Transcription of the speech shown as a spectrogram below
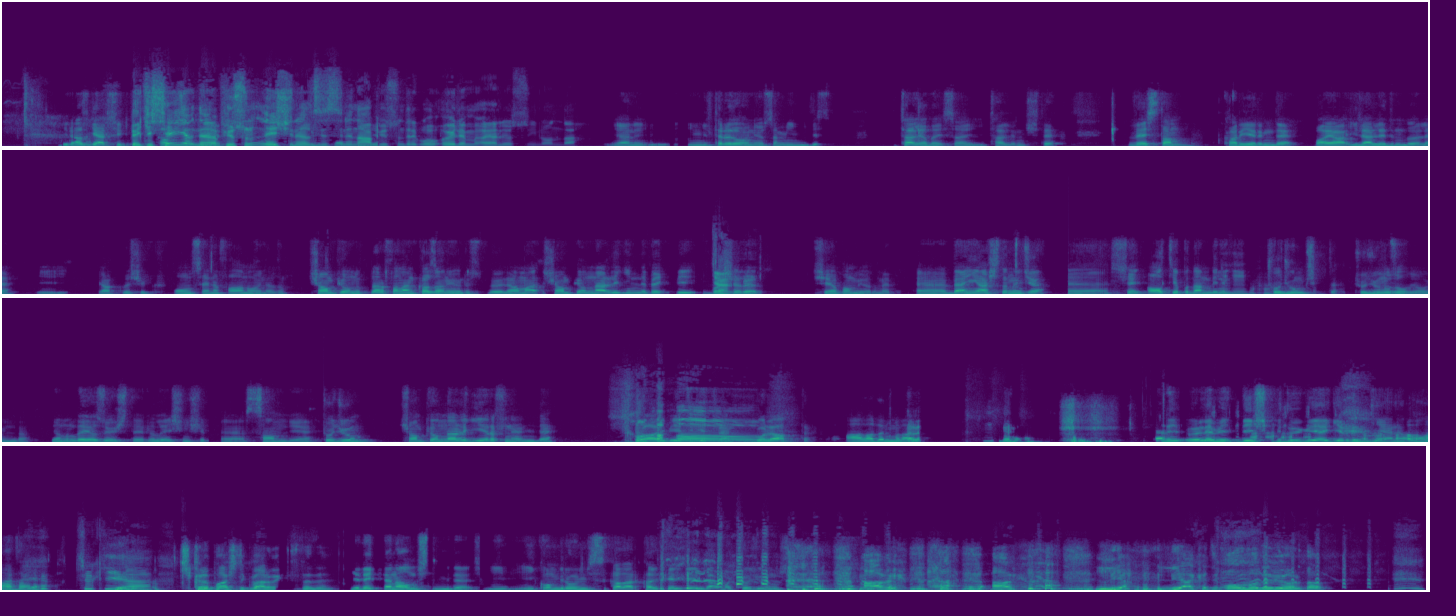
Biraz gerçekçi Peki şey ya- ne diye. yapıyorsun? Nationality'sini ne yapıyorsun? Direkt o, öyle mi ayarlıyorsun yine onda? Yani İngiltere'de oynuyorsam İngiliz, İtalya'daysa İtalyan işte. West Ham kariyerimde bayağı ilerledim böyle. Yaklaşık 10 sene falan oynadım. Şampiyonluklar falan kazanıyoruz böyle ama Şampiyonlar Ligi'nde pek bir başarı Gelmiyor. şey yapamıyorum hep. Ee, ben yaşlanınca e, şey altyapıdan benim Hı çocuğum çıktı. Çocuğunuz oluyor oyunda. Yanında yazıyor işte relationship e, son diye. Çocuğum Şampiyonlar Ligi yarı finalinde galibiyeti getiren golü attı. Ağladın mı lan? Yani öyle bir değişik bir duyguya girdim ki yani anlatamam. Çok iyi ya. Çıkarıp harçlık vermek istedi. Yedekten almıştım bir de. İ- İlk 11 oyuncusu kadar kaliteli değildi ama çocuğum işte. abi abi liya- liyakatin olmadığı bir ortam.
